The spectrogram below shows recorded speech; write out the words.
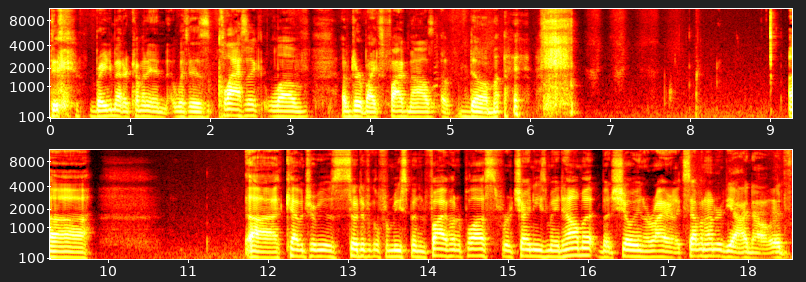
Brady Matter coming in with his classic love of dirt bikes, five miles of dumb. uh, uh, Kevin Tribute was so difficult for me spending 500 plus for a Chinese made helmet, but showing a rider like 700. Yeah, I know. It's,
